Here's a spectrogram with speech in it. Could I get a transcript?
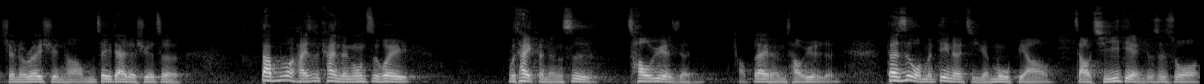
generation 哈，我们这一代的学者，大部分还是看人工智慧不太可能是超越人，好，不太可能超越人。但是我们定了几个目标，早期一点就是说，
